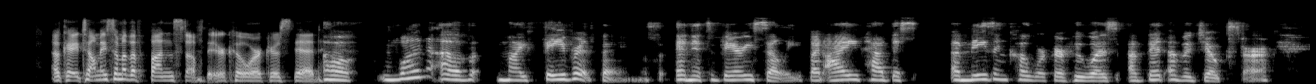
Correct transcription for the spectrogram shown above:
Okay, tell me some of the fun stuff that your coworkers did. Oh, one of my favorite things, and it's very silly, but I had this amazing coworker who was a bit of a jokester.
